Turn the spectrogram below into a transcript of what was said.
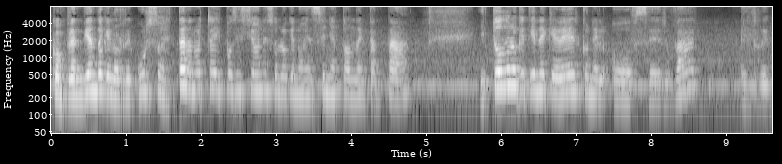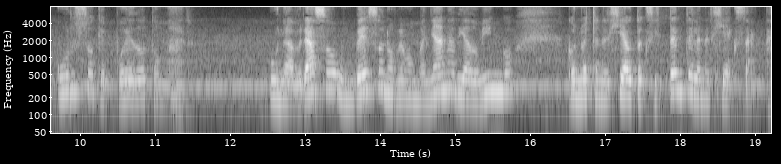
comprendiendo que los recursos están a nuestra disposición, eso es lo que nos enseña esta onda encantada, y todo lo que tiene que ver con el observar el recurso que puedo tomar. Un abrazo, un beso, nos vemos mañana, día domingo, con nuestra energía autoexistente la energía exacta.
